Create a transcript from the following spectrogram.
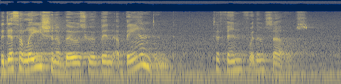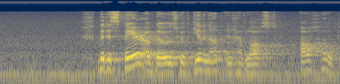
the desolation of those who have been abandoned to fend for themselves, the despair of those who have given up and have lost all hope,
